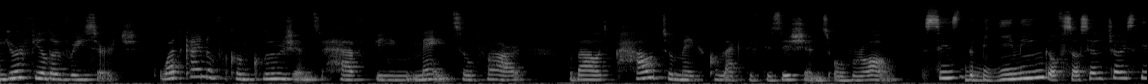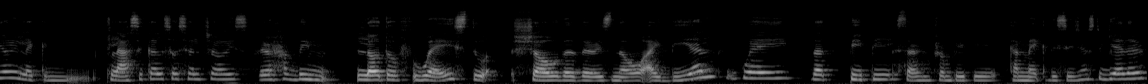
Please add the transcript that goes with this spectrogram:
In your field of research, what kind of conclusions have been made so far about how to make collective decisions overall? Since the beginning of social choice theory, like in classical social choice, there have been a lot of ways to show that there is no ideal way that people, starting from people, can make decisions together.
